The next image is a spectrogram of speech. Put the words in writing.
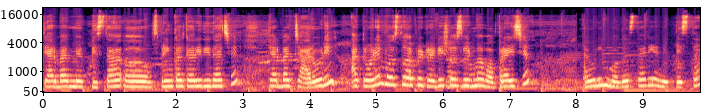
ત્યારબાદ મેં પિસ્તા સ્પ્રિંકલ કરી દીધા છે. ત્યારબાદ ચારોળી. આ ત્રણેય વસ્તુ આપણે ટ્રેડિશનલ સ્વીટમાં વપરાય છે. ચારોળી મગજદારી અને પિસ્તા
